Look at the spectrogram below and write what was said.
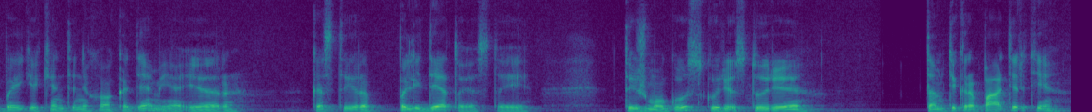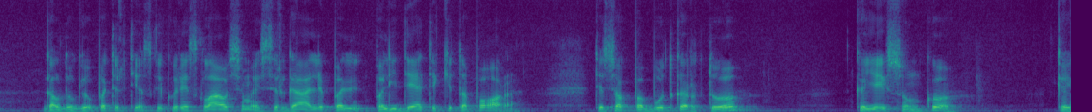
baigė Kentinicho akademiją ir kas tai yra palydėtojas, tai, tai žmogus, kuris turi tam tikrą patirtį, gal daugiau patirties kai kuriais klausimais ir gali palydėti kitą porą. Tiesiog pabūt kartu, kai jai sunku, kai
